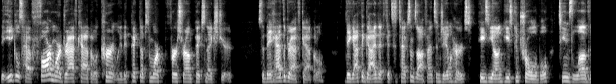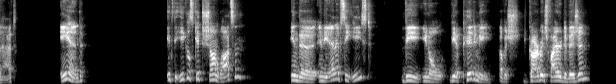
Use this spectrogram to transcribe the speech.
the Eagles have far more draft capital currently. They picked up some more first round picks next year. So they had the draft capital. They got the guy that fits the Texans offense and Jalen Hurts. He's young, he's controllable. Teams love that. And if the Eagles get Sean Watson in the in the NFC East, the you know the epitome of a sh- garbage fire division,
